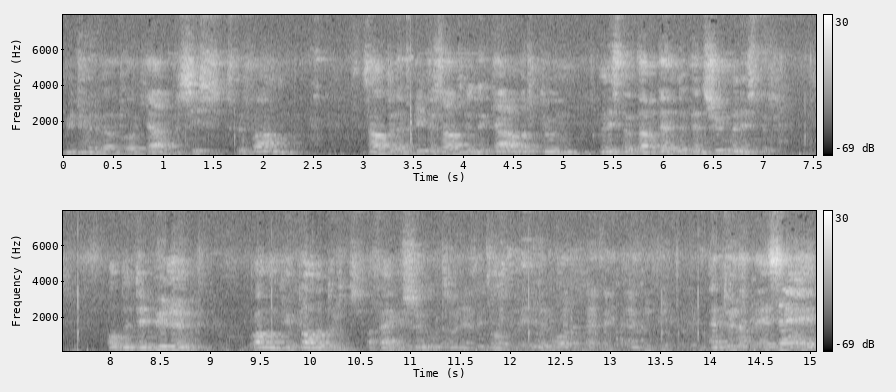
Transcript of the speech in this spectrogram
weet niet meer welk jaar precies, Stefan zaten, en Pieter zaten in de Kamer toen minister Dardenne, de pensioenminister, op de tribune kwam geklauterd, enfin gesukkeld, het was beter. En toen dat hij zei,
